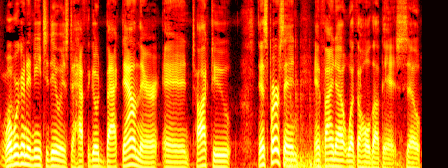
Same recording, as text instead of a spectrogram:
what we're going to need to do is to have to go back down there and talk to this person and find out what the holdup is. So,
